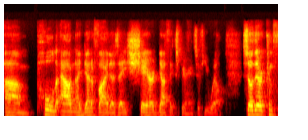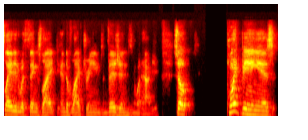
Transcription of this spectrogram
um, pulled out and identified as a shared death experience, if you will. So they're conflated with things like end of life dreams and visions and what have you. So, point being is,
